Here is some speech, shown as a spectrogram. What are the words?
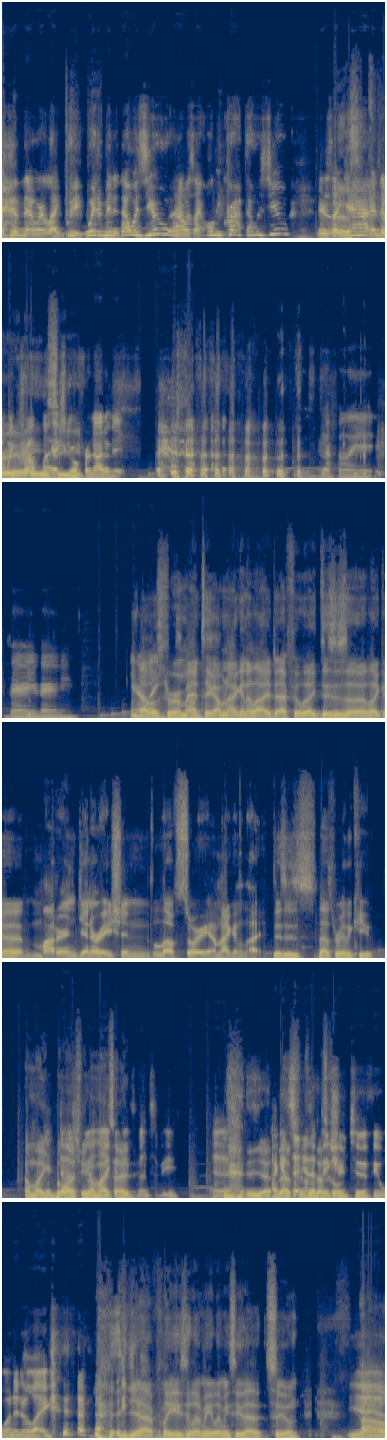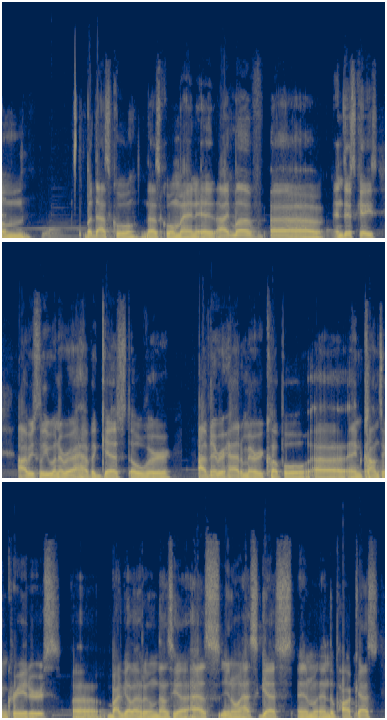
and then we're like wait wait a minute that was you and i was like holy crap that was you and it was like That's yeah and then we cropped my ex-girlfriend out of it it was definitely very very you know, that was romantic. I'm not gonna lie. I feel like this is a like a modern generation love story. I'm not gonna lie. This is that's really cute. I'm like it blushing on my like side. It's meant to be. Yeah, yeah I can send you the picture cool. too if you wanted to like. yeah, please let me let me see that soon. Yeah. Um, but that's cool. That's cool, man. It, I love. uh In this case, obviously, whenever I have a guest over, I've never had a married couple uh and content creators, uh, valga la redundancia, as you know, as guests in in the podcast.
